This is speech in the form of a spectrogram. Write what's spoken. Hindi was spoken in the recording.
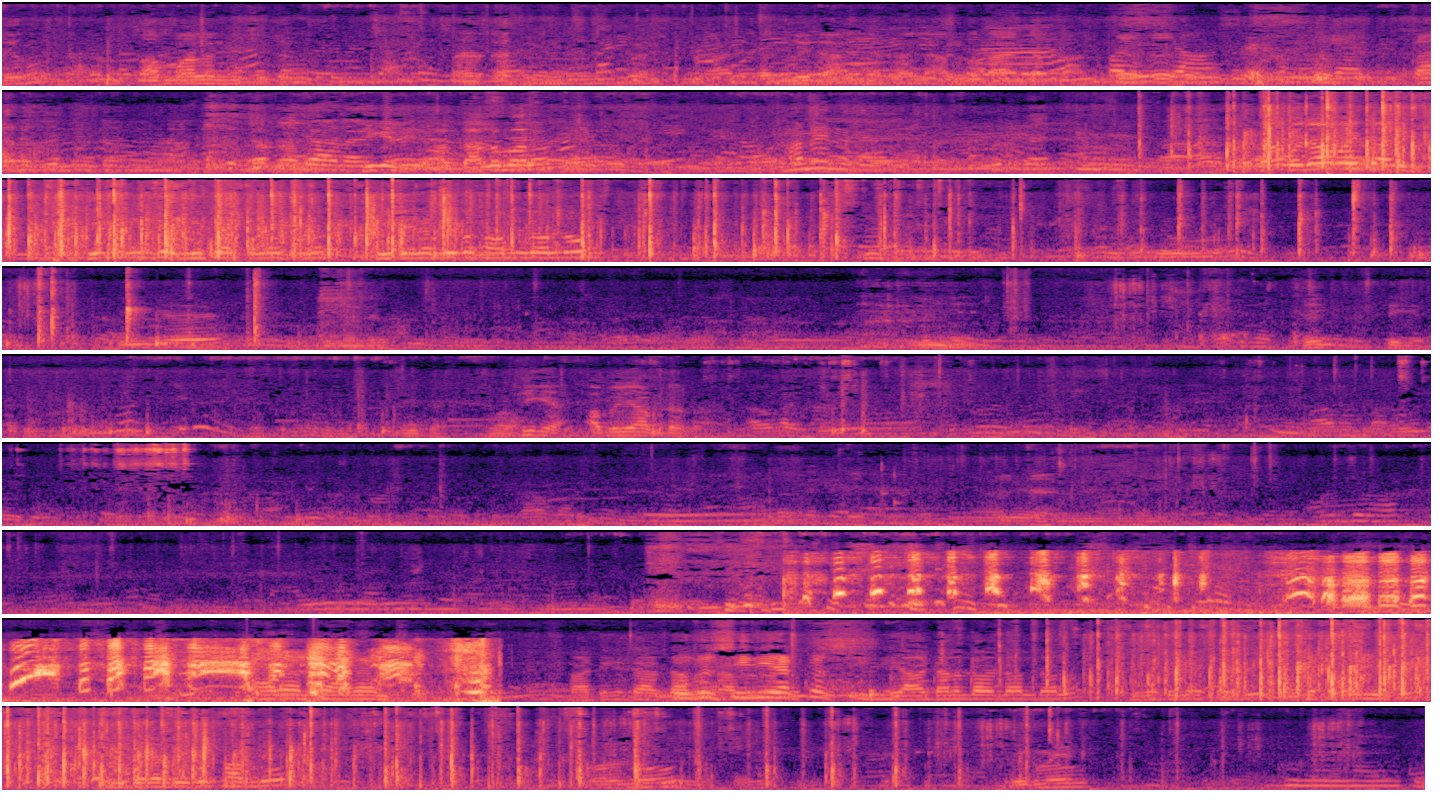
देखो अब माला नीचे कर ये डालना पहले हम बताएँ ठीक है अब डालो माला हमें ना हो जाओ भाई डालो ठीक है नीचे नीचे पकड़ो पकड़ो ठीक है देखो सामने डाल लो ठीक है अब ये आप डालो। सीधी रखो सीधी। यार डालो डालो डालो डालो। है है सामने। एक मिनट।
